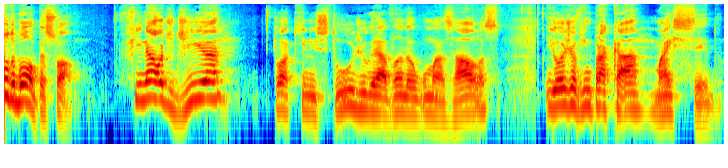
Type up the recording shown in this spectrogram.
Tudo bom, pessoal? Final de dia, tô aqui no estúdio gravando algumas aulas e hoje eu vim para cá mais cedo.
